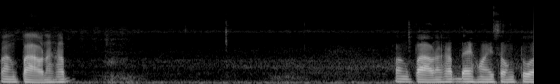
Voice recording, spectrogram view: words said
วางเปล่านะครับ วางเปล่านะครับ ได้หอยสองตัว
